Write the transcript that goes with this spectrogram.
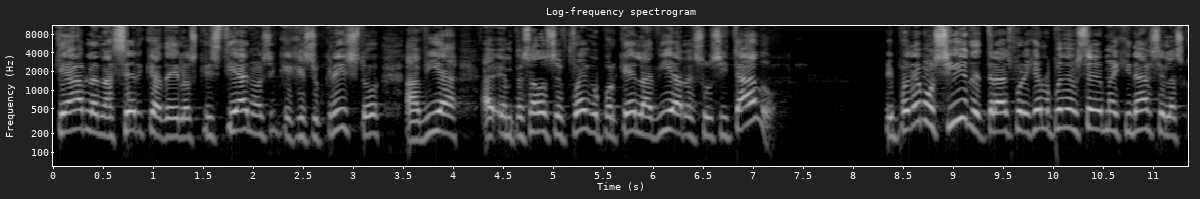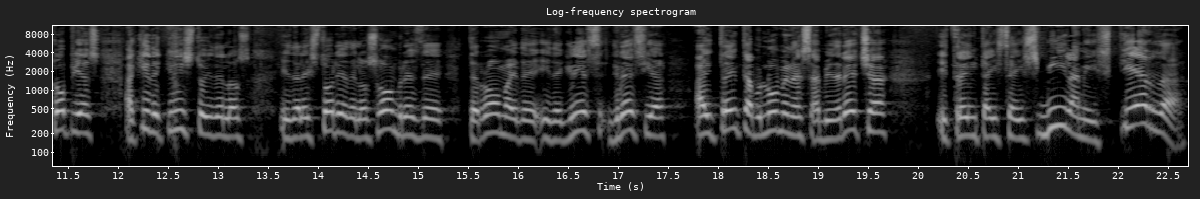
que hablan acerca de los cristianos y que Jesucristo había ah, empezado ese fuego porque Él había resucitado. Y podemos ir detrás, por ejemplo, puede usted imaginarse las copias aquí de Cristo y de, los, y de la historia de los hombres de, Roma y de, Grecia hay 30 volúmenes a mi derecha y 36 mil a mi izquierda,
